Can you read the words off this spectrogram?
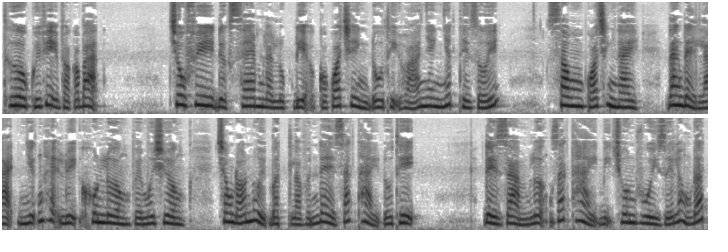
Thưa quý vị và các bạn, Châu Phi được xem là lục địa có quá trình đô thị hóa nhanh nhất thế giới. Song quá trình này đang để lại những hệ lụy khôn lường về môi trường, trong đó nổi bật là vấn đề rác thải đô thị. Để giảm lượng rác thải bị chôn vùi dưới lòng đất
